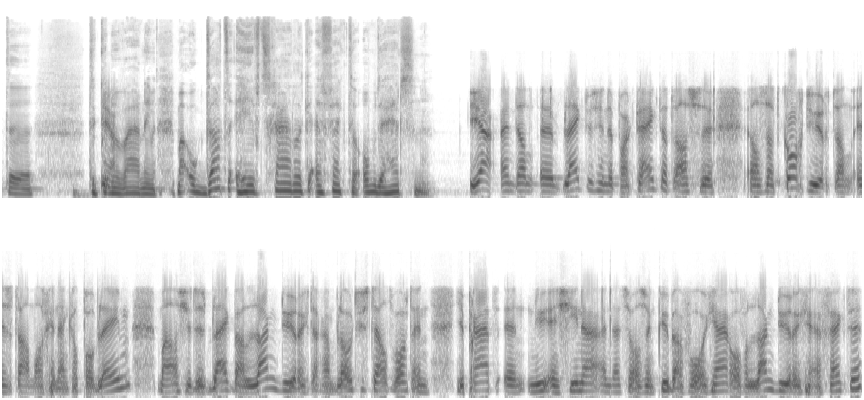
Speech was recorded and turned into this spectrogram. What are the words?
te, te kunnen Ja. waarnemen. Maar ook dat heeft schadelijke effecten op de hersenen. Ja, en dan eh, blijkt dus in de praktijk dat als, eh, als dat kort duurt, dan is het allemaal geen enkel probleem. Maar als je dus blijkbaar langdurig daaraan blootgesteld wordt, en je praat nu in China, en net zoals in Cuba vorig jaar, over langdurige effecten,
